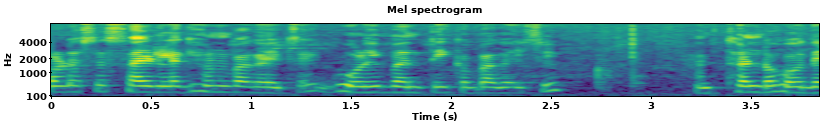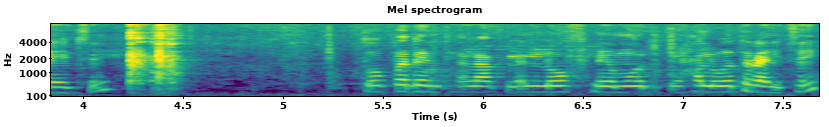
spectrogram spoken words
थोडंसं साईडला घेऊन बघायचं आहे. गोळी बनते का बघायची. आणि थंड होऊ द्यायचं आहे. तोपर्यंत त्याला आपल्या लो फ्लेमवरती हलवत राहायचं आहे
